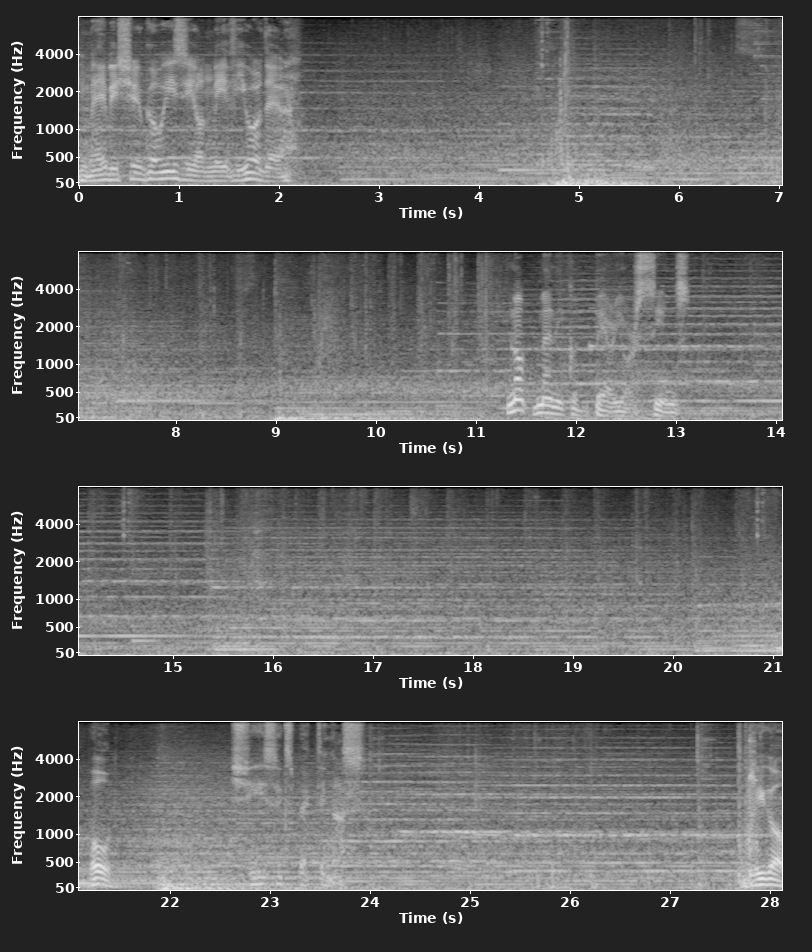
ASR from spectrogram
Maybe she'll go easy on me if you're there. Not many could bear your sins. Hold. She's expecting us. Vigo.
